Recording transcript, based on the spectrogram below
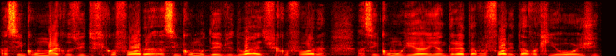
assim como o Marcos Vitor ficou fora, assim como o David Dwight ficou fora, assim como o Rian e o André estavam fora e estavam aqui hoje,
